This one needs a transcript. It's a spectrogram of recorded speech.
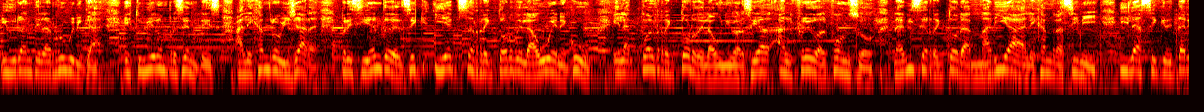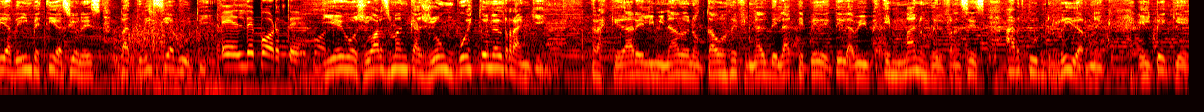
y durante la rúbrica estuvieron presentes Alejandro Villar, presidente del SIC y ex rector de la UNQ, el actual rector de la Universidad Alfredo Alfonso, la vicerrectora María Alejandra Cini y la secretaria de Investigación Investigaciones, Patricia Guti. El deporte. Diego Schwartzman cayó un puesto en el ranking. Tras quedar eliminado en octavos de final del ATP de Tel Aviv en manos del francés Arthur Riederneck, el Peque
